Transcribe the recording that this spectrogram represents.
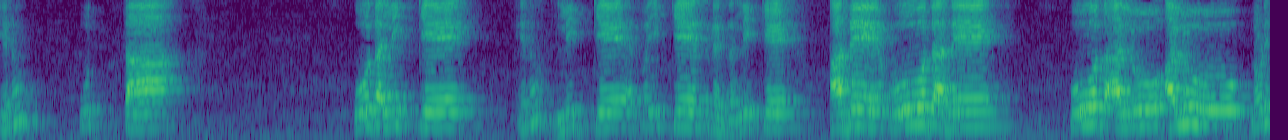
ಏನು? ಉತ್ತ, ಓದಲಿಕ್ಕೆ, ಏನು? ಲಿಕ್ಕೆ ಅಥವಾ ಇಕ್ಕೆ ಅಂತ ಕರೀತಾರೆ. ಲಿಕ್ಕೆ, ಅದೇ, ಓದದೆ, ಓದಲು, ಅಲು, ನೋಡಿ,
